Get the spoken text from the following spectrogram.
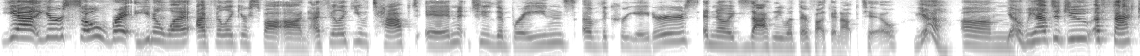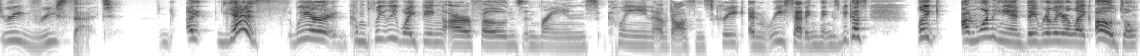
Yeah, you're so right. You know what? I feel like you're spot on. I feel like you've tapped in to the brains of the creators and know exactly what they're fucking up to. Yeah. Um Yeah, we have to do a factory reset. I- yes, we are completely wiping our phones and brains clean of Dawson's Creek and resetting things because, like, on one hand, they really are like, oh, don't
